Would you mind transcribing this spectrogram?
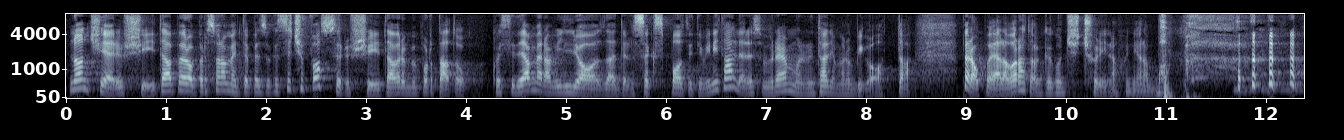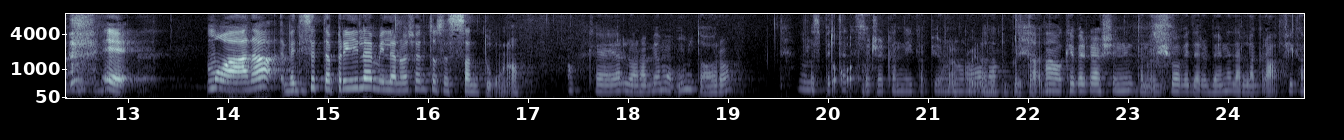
Non ci è riuscita, però personalmente penso che se ci fosse riuscita avrebbe portato questa idea meravigliosa del sex positive in Italia, adesso vedremo in Italia meno bigotta, però poi ha lavorato anche con Cicciolina, quindi è una bomba. e Moana, 27 aprile 1961. Ok, allora abbiamo un toro. Un Aspetta, toro. sto cercando di capire una Tranquilla, roba. Ah, ok, perché l'ascendente non riuscivo a vedere bene dalla grafica.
